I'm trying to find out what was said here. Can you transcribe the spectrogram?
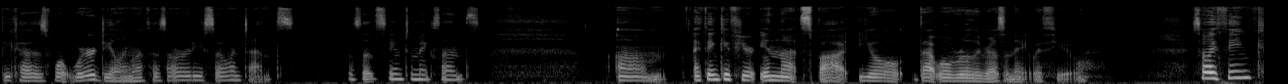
because what we're dealing with is already so intense. Does that seem to make sense? Um, I think if you're in that spot, you'll that will really resonate with you. So I think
